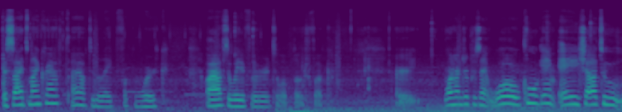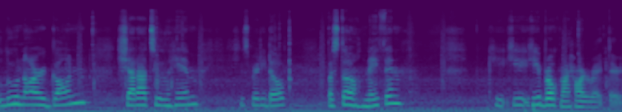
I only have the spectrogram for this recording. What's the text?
besides Minecraft, I have to like fucking work. Oh, I have to wait for it to upload. Fuck. Alright. 100%. Whoa, cool game. A shout out to Lunar Gun. Shout out to him. He's pretty dope. But still, Nathan. He he he broke my heart right there.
